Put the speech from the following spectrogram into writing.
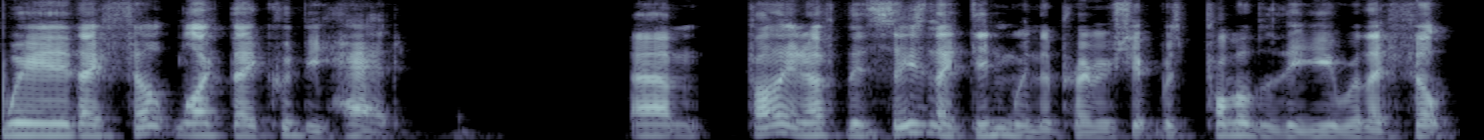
where they felt like they could be had. Um, funnily enough, the season they didn't win the premiership was probably the year where they felt,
